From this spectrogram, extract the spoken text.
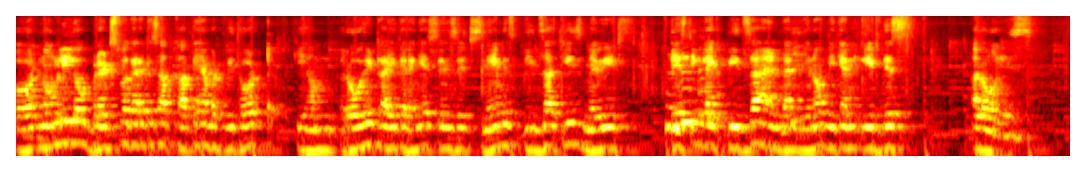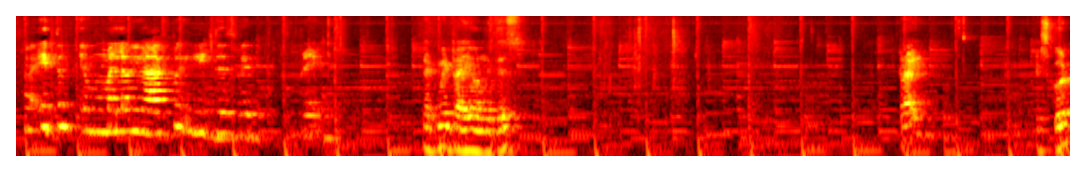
और नॉर्मली लोग ब्रेड्स वगैरह के साथ खाते हैं बट वी थॉट कि हम रो ही ट्राई करेंगे since it's name is pizza cheese maybe it's tasting like pizza and then you know we can eat this alone it मतलब you have to eat this with bread. Let me try only this. Try. It's good.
